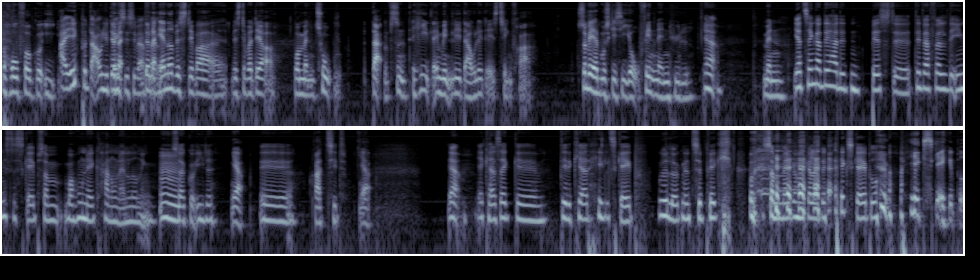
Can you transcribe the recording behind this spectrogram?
behov for at gå i. Ej, ikke på daglig Det er basis i hvert Det er fald. andet, hvis det var, hvis det var der, hvor man tog der, sådan helt almindelige dagligdags ting fra. Så vil jeg måske sige, jo, find en anden hylde. Ja. Men Jeg tænker, det her det er den bedste, det er i hvert fald det eneste skab, som, hvor hun ikke har nogen anledning Mm. til at gå i det. Ja. Øh, ret tit. Ja. Ja, jeg kan altså ikke øh, dedikere et helt skab udelukkende til pik, som Maggie, hun kalder det, pikskabet. pikskabet.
